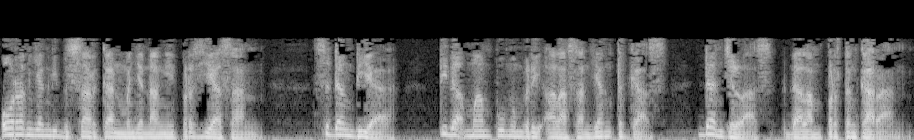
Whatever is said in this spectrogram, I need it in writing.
orang yang dibesarkan menyenangi perhiasan, sedang dia tidak mampu memberi alasan yang tegas dan jelas dalam pertengkaran?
